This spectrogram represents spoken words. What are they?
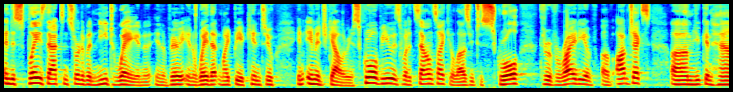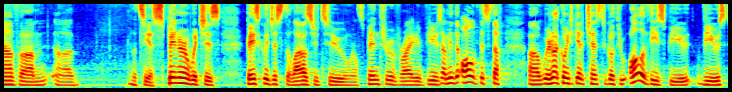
and displays that in sort of a neat way, in a, in a very in a way that might be akin to an image gallery. A scroll view is what it sounds like. It allows you to scroll through a variety of, of objects. Um, you can have um, uh, let's see, a spinner, which is basically just allows you to well, spin through a variety of views. I mean, the, all of this stuff, uh, we're not going to get a chance to go through all of these view, views,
